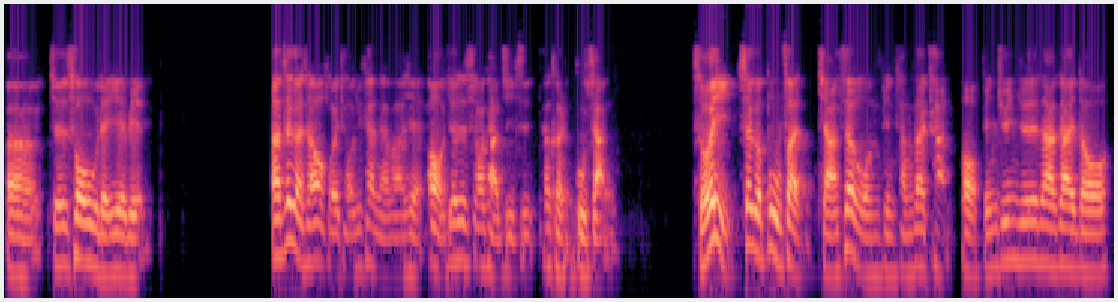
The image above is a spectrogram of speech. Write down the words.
呃，就是错误的页面，那这个时候回头去看才发现，哦，就是刷卡机制它可能故障，所以这个部分，假设我们平常在看，哦，平均就是大概都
